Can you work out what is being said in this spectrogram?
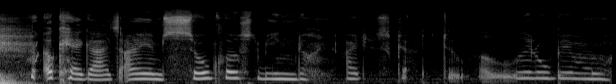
okay, guys, I am so close to being done. I just gotta do a little bit more.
